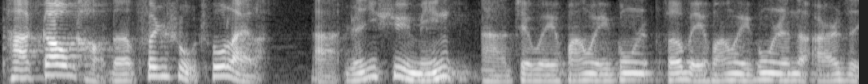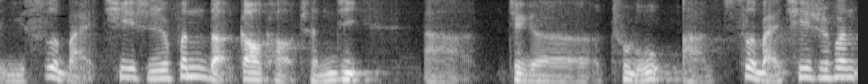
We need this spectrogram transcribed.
他高考的分数出来了。啊，任旭明啊，这位环卫工人河北环卫工人的儿子以四百七十分的高考成绩啊，这个出炉啊，四百七十分，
